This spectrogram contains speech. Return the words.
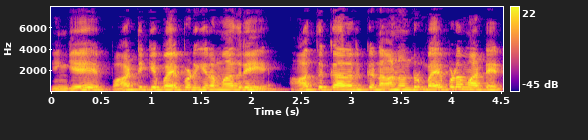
இங்கே பாட்டிக்கு பயப்படுகிற மாதிரி ஆத்துக்காரருக்கு நான் ஒன்றும் பயப்பட மாட்டேன்.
